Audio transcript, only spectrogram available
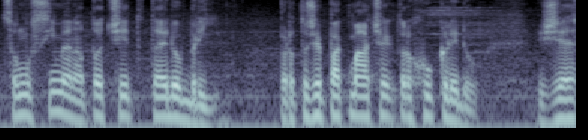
co musíme natočit, to je dobrý. Protože pak má člověk trochu klidu že,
